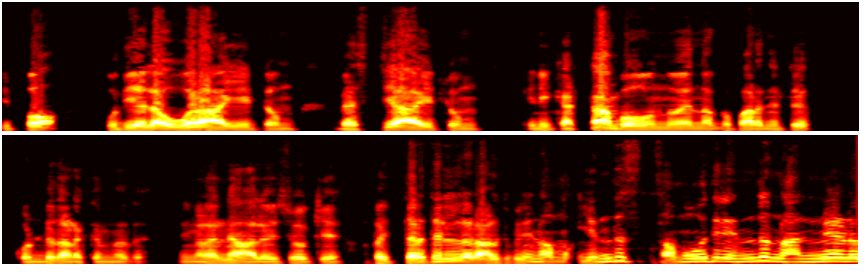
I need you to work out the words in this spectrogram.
ഇപ്പോ പുതിയ ലവർ ആയിട്ടും ബെസ്റ്റ് ആയിട്ടും ഇനി കെട്ടാൻ പോകുന്നു എന്നൊക്കെ പറഞ്ഞിട്ട് കൊണ്ടു നടക്കുന്നത്. നിങ്ങൾ തന്നെ ആലോചിച്ച് നോക്കിയേ. അപ്പൊ ഇത്തരത്തിലുള്ള ഒരാൾക്ക് പിന്നെ നമ്മ എന്ത് സമൂഹത്തിന് എന്ത് നന്മയാണ്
